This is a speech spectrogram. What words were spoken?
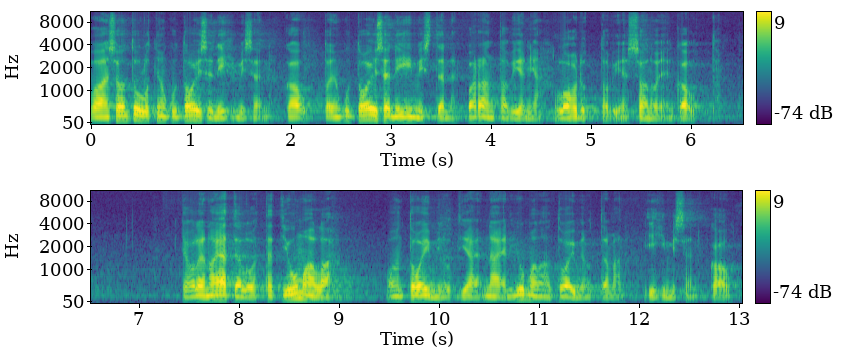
vaan se on tullut jonkun toisen ihmisen kautta, jonkun toisen ihmisten parantavien ja lohduttavien sanojen kautta. Ja olen ajatellut, että Jumala on toiminut ja näin. Jumala on toiminut tämän ihmisen kautta.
